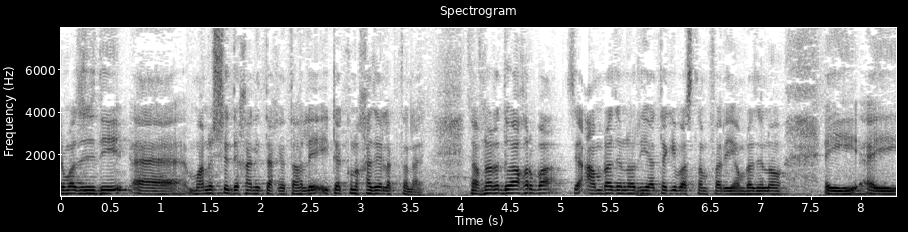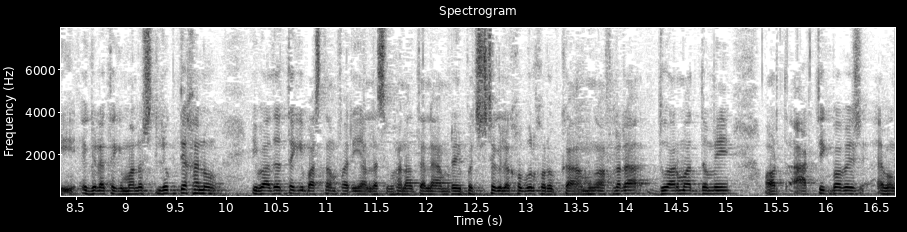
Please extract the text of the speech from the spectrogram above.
এর মাঝে যদি আহ, মানুষের দেখানি থাকে তাহলে এটা কোনো কাজে লাগতো না। আপনারা দোয়া করবা যে আমরা যেন রিয়া থেকে বাঁচতাম পারি আমরা যেন এই এই এগুলা থেকে মানুষ লোক দেখানো ইবাদত থেকে বাঁচতাম পারি। আল্লাহ সুবাহ তালা আমরা এই প্রচেষ্টাগুলো কবুল করুক। এবং আপনারা দোয়ার মাধ্যমে আর্থিকভাবে এবং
